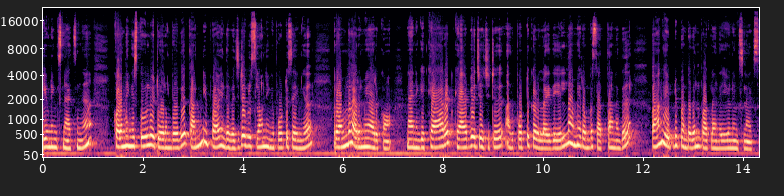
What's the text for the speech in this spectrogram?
ஈவினிங் ஸ்நாக்ஸுங்க குழந்தைங்க ஸ்கூல் விட்டு வரும்போது கண்டிப்பாக இந்த வெஜிடபிள்ஸ்லாம் நீங்கள் போட்டு செய்யுங்க. ரொம்ப அருமையாக இருக்கும். நான் இன்றைக்கி கேரட் கேபேஜ் வச்சுட்டு அது பொட்டுக்கடலை இது எல்லாமே ரொம்ப சத்தானது. வாங்க எப்படி பண்ணுறதுன்னு பார்க்கலாம் இந்த ஈவினிங் ஸ்நாக்ஸ்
